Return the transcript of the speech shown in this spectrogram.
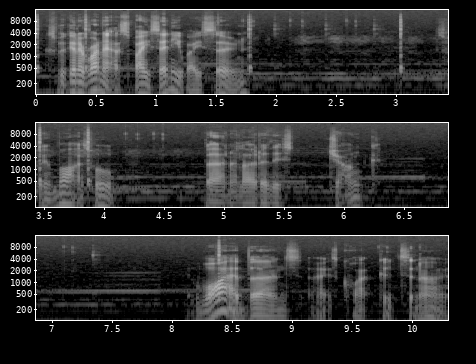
Because we're going to run out of space anyway soon. So we might as well burn a load of this junk. Wire burns. Oh, it's quite good to know.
